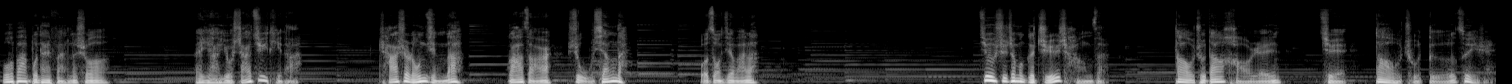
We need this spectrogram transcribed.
我爸不耐烦了，说：“哎呀，有啥具体的？茶是龙井的，瓜子儿是五香的。我总结完了，就是这么个直肠子。”到处当好人，却到处得罪人。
